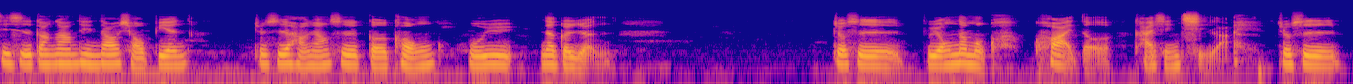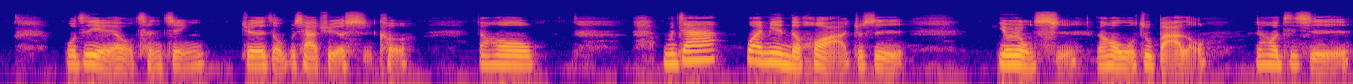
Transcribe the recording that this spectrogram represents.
其实刚刚听到小编，就是好像是隔空呼吁那个人，就是不用那么快快的开心起来。就是我自己也有曾经觉得走不下去的时刻。然后我们家外面的话就是游泳池，然后我住八楼，然后其实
